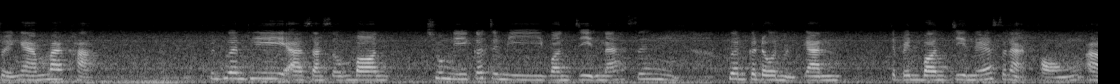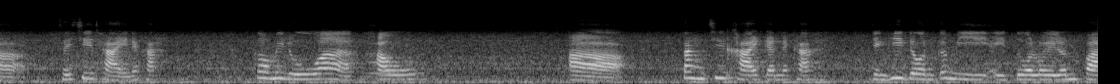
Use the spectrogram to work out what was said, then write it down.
สวยงามมากค่ะ เพื่อนๆที่อ่สะสมบอลช่วงนี้ก็จะมีบอลจีนนะ ซึ่งเพื่อนก็โดนเหมือนกัน จะเป็นบอลจีนในลักษณะของอใช้ชื่อไทยนะคะ ก็ไม่รู้ว่าเขา ตั้งชื่อคล้ายกันนะคะ อย่างที่โดนก็มีไอตัวโรยล้นฟ้า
